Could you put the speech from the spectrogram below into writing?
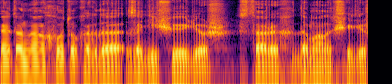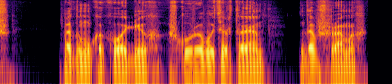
«Это на охоту, когда за дичью идешь, старых да малых щадишь, потому как у одних шкура вытертая, да в шрамах,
